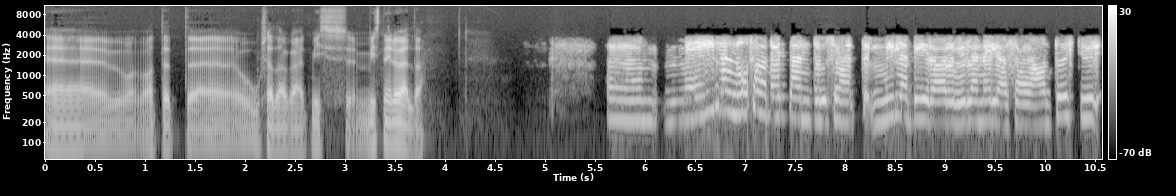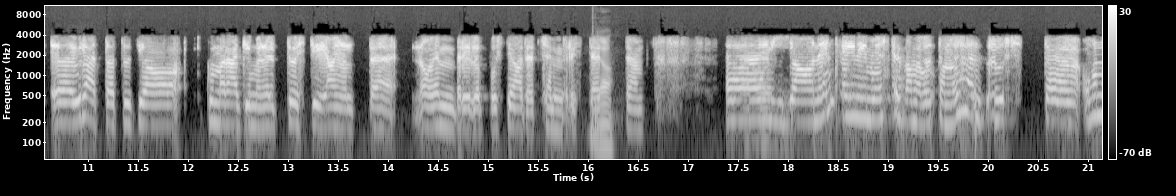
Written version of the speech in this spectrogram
äh, vaata, et ukse taga, et mis, mis neile öelda? Ehm, meil on osad etendused, mille piirarv üle neljasaja on tõesti äh, ületatud ja kui me räägime nüüd tõesti ainult äh, novembri lõpust ja detsembrist, et äh, ja nende inimestega me võtame ühendust, on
